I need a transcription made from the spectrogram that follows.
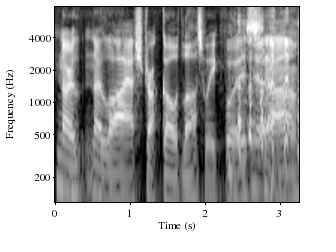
no, no lie. I struck gold last week, boys. um,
